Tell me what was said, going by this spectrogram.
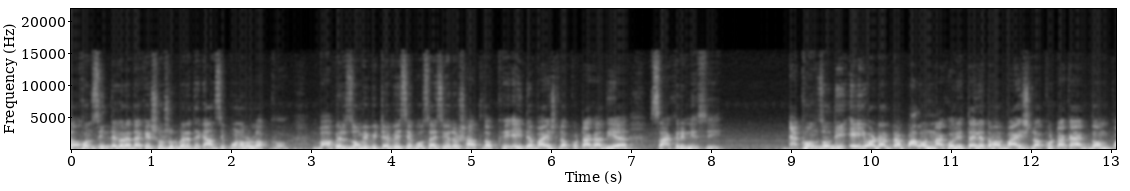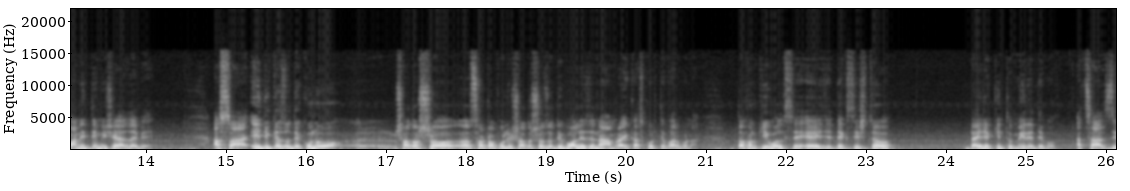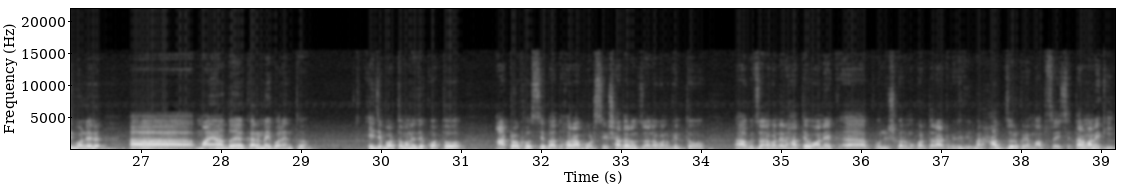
তখন চিন্তা করে দেখে শ্বশুর বাড়ি থেকে আনছি পনেরো লক্ষ। বাপের জমি বিটে বেচে গোছাইছি হলো সাত লক্ষ। এইটা বাইশ লক্ষ টাকা দিয়া চাকরি নিছি। এখন যদি এই অর্ডারটা পালন না করি, তাইলে তোমার বাইশ লক্ষ টাকা একদম পানিতে মিশে যাবে আচ্ছা এইদিকে যদি কোনো সদস্য, ছোট পুলিশ সদস্য যদি বলে যে না, আমরা এই কাজ করতে পারব না, তখন কি বলছে? এই যে দেখছিস তো, ডাইরেক্ট কিন্তু মেরে দেব। আচ্ছা জীবনের মায়া, দয়া কার নাই বলেন তো? এই যে বর্তমানে যে কত আটক হচ্ছে বা ধরা পড়ছে, সাধারণ জনগণ কিন্তু জনগণের হাতেও অনেক পুলিশ কর্মকর্তারা আটক হয়েছে। মানে হাত জোর করে মাপ চাইছে। তার মানে কি?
